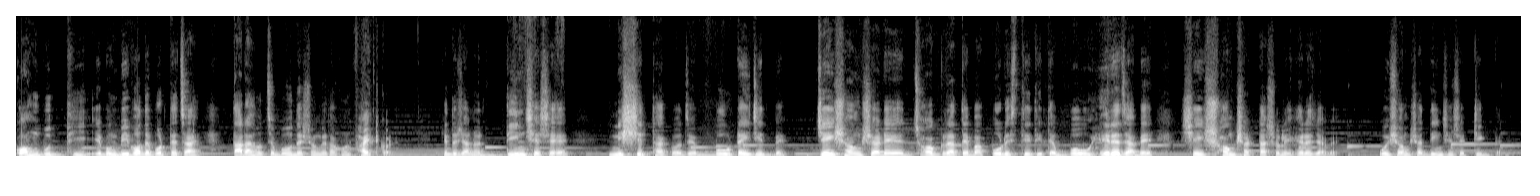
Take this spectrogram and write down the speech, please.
কম বুদ্ধি এবং বিপদে পড়তে চায়, তারা হচ্ছে বউদের সঙ্গে তখন ফাইট করে। কিন্তু জানো, দিন শেষে নিশ্চিত থাকো যে বউটাই জিতবে। যেই সংসারে ঝগড়াতে বা পরিস্থিতিতে বউ হেরে যাবে, সেই সংসারটা আসলে হেরে যাবে। ওই সংসার দিন শেষে টিকবে না।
